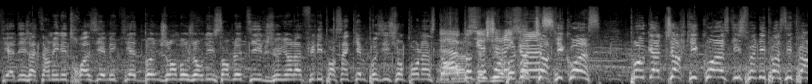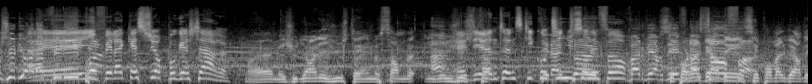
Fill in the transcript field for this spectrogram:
qui a déjà terminé troisième et qui a de bonnes jambes aujourd'hui semble-t-il. Julien Lafilippe en cinquième position pour l'instant. Ah, Pogacar, Pogacar qui coince. Pogacar qui coince, qui se fait dépasser par Julien Alaphilippe. Il fait la cassure, Pogachar. Ouais, mais Julien, il est juste, hein, il me semble. Il ah, est juste. Et Dylan Tuns qui continue son effort. Valverde, c'est pour Valverde. C'est pour Valverde.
